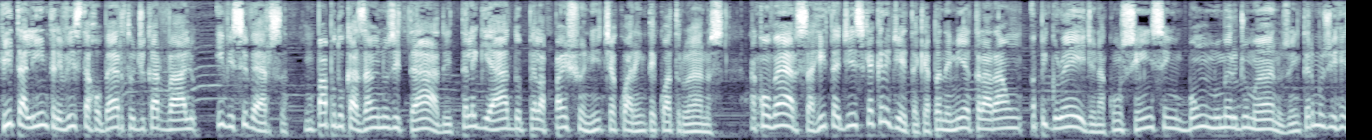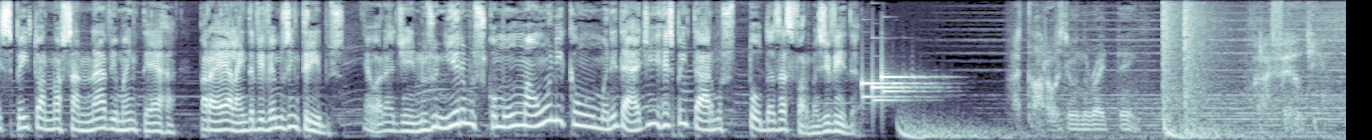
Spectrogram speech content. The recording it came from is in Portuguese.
Rita Lee entrevista Roberto de Carvalho e vice-versa. Um papo do casal inusitado e teleguiado pela paixonite há 44 anos. Na conversa, Rita diz que acredita que a pandemia trará um upgrade na consciência em um bom número de humanos em termos de respeito à nossa nave Mãe Terra. Para ela, ainda vivemos em tribos. É hora de nos unirmos como uma única humanidade e respeitarmos todas as formas de vida. I thought I was doing the right thing, but I failed you.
